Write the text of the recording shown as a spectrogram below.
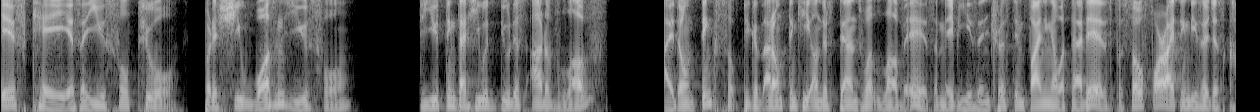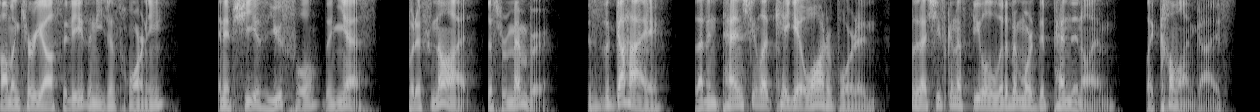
if K is a useful tool. But if she wasn't useful, do you think that he would do this out of love? I don't think so, because I don't think he understands what love is, and maybe he's interested in finding out what that is. But so far, I think these are just common curiosities, and he's just horny. And if she is useful, then yes. But if not, just remember, this is a guy that intentionally let K get waterboarded, so that she's gonna feel a little bit more dependent on him. Like, come on, guys.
